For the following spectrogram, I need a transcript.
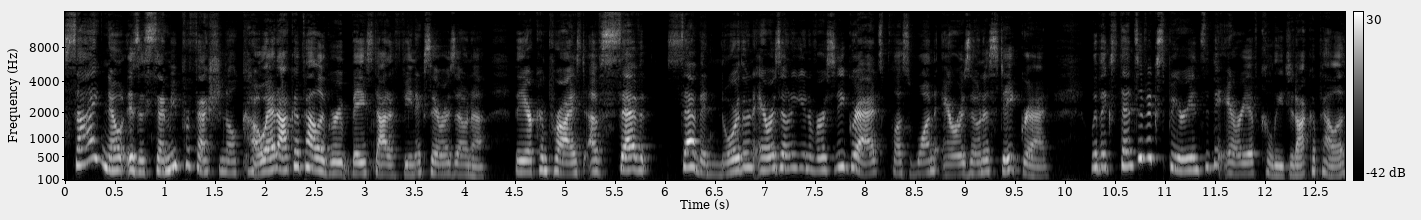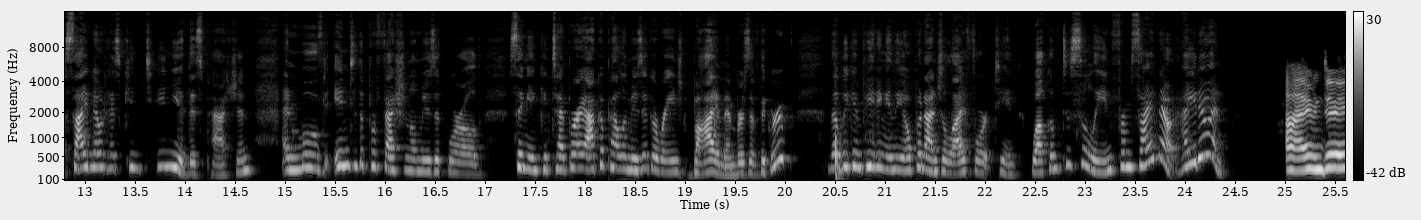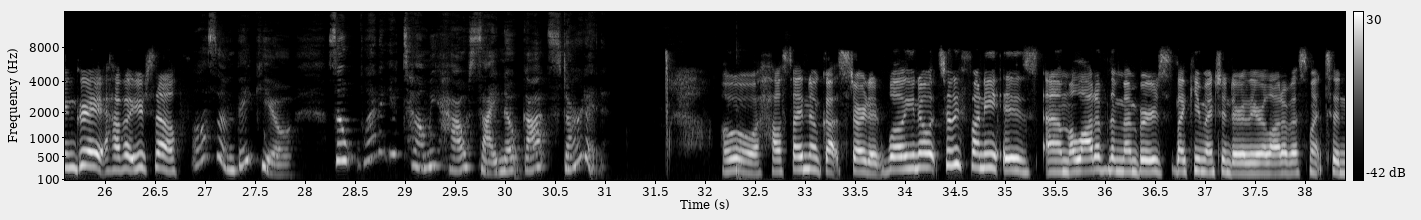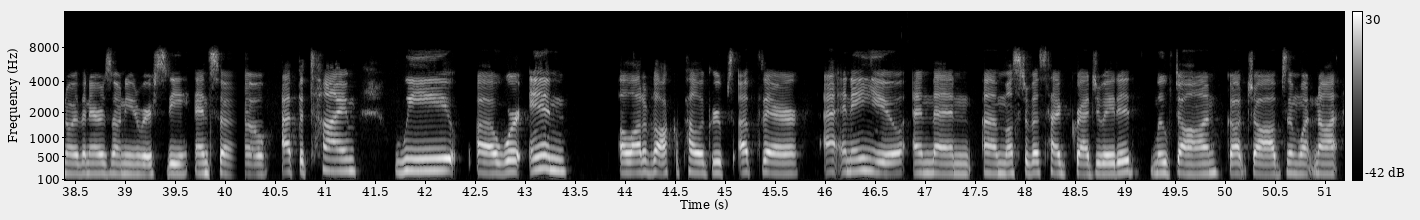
Side Note is a semi-professional co-ed a cappella group based out of Phoenix, Arizona. They are comprised of seven, seven Northern Arizona University grads plus one Arizona State grad. With extensive experience in the area of collegiate a cappella, Side Note has continued this passion and moved into the professional music world, singing contemporary a cappella music arranged by members of the group. They'll be competing in the Open on July 14th. Welcome to Celine from Side Note. How you doing? I'm doing great. How about yourself? Awesome, thank you. So, why don't you tell me how Side Note got started? Oh, how Side Note got started. Well, you know, what's really funny is um, a lot of the members, like you mentioned earlier, a lot of us went to Northern Arizona University. And so at the time, we uh, were in a lot of the acapella groups up there at NAU. And then uh, most of us had graduated, moved on, got jobs and whatnot.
